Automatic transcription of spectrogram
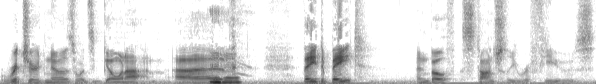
Richard knows what's going on. Uh, They debate, and both staunchly refuse.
